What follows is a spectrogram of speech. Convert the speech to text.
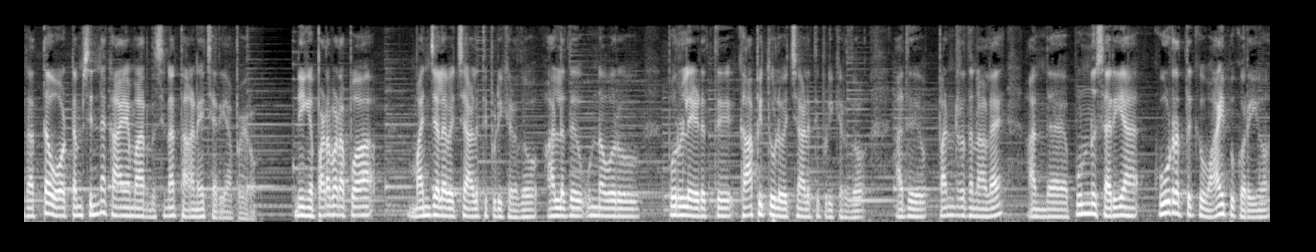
ரத்த ஓட்டம் சின்ன காயமாக இருந்துச்சுன்னா தானே சரியாக போயிடும் நீங்கள் படபடப்பாக மஞ்சளை வச்சு அழுத்தி பிடிக்கிறதோ அல்லது இன்னும் ஒரு பொருளை எடுத்து காப்பித்தூளை வச்சு அழுத்தி பிடிக்கிறதோ அது பண்ணுறதுனால அந்த புண்ணு சரியாக கூடுறதுக்கு வாய்ப்பு குறையும்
